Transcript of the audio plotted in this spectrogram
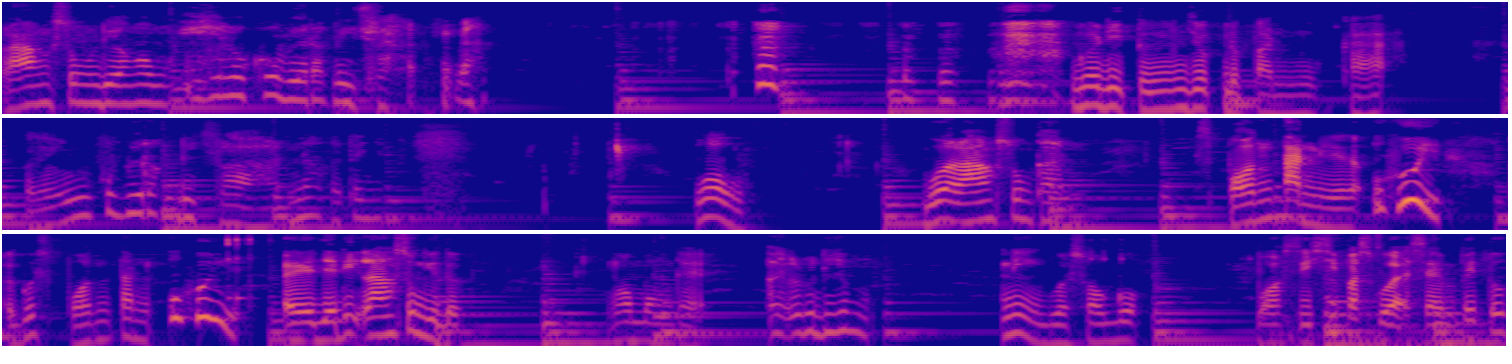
langsung dia ngomong ih lu kok berak di celana? Gue ditunjuk depan muka. Katanya lu kok berak di celana? Katanya. Wow. Gue langsung kan spontan gitu. Uhui gue spontan. Uhui eh, jadi langsung gitu. Ngomong kayak eh lu diem. Nih gue sogok. Posisi pas gue SMP tuh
